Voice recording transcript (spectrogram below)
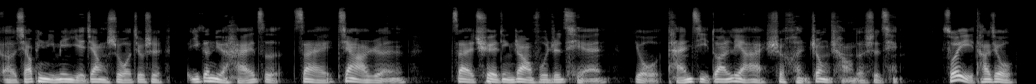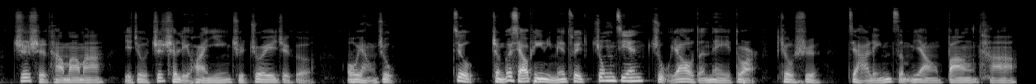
呃小品里面也这样说，就是一个女孩子在嫁人、在确定丈夫之前，有谈几段恋爱是很正常的事情，所以他就支持他妈妈，也就支持李焕英去追这个欧阳柱。就整个小品里面最中间主要的那一段，就是贾玲怎么样帮她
